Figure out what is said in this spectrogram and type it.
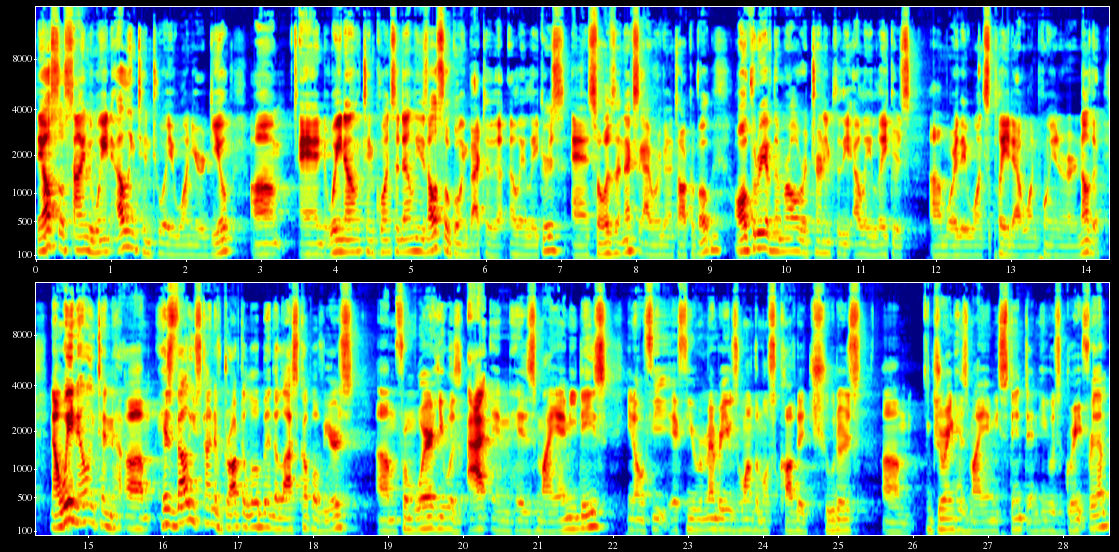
They also signed Wayne Ellington to a one-year deal, um, and Wayne Ellington coincidentally is also going back to the LA Lakers, and so is the next guy we're going to talk about. All three of them are all returning to the LA Lakers um, where they once played at one point or another. Now, Wayne Ellington, um, his values kind of dropped a little bit in the last couple of years um, from where he was at in his Miami days. You know, if you if you remember, he was one of the most coveted shooters um, during his Miami stint, and he was great for them.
